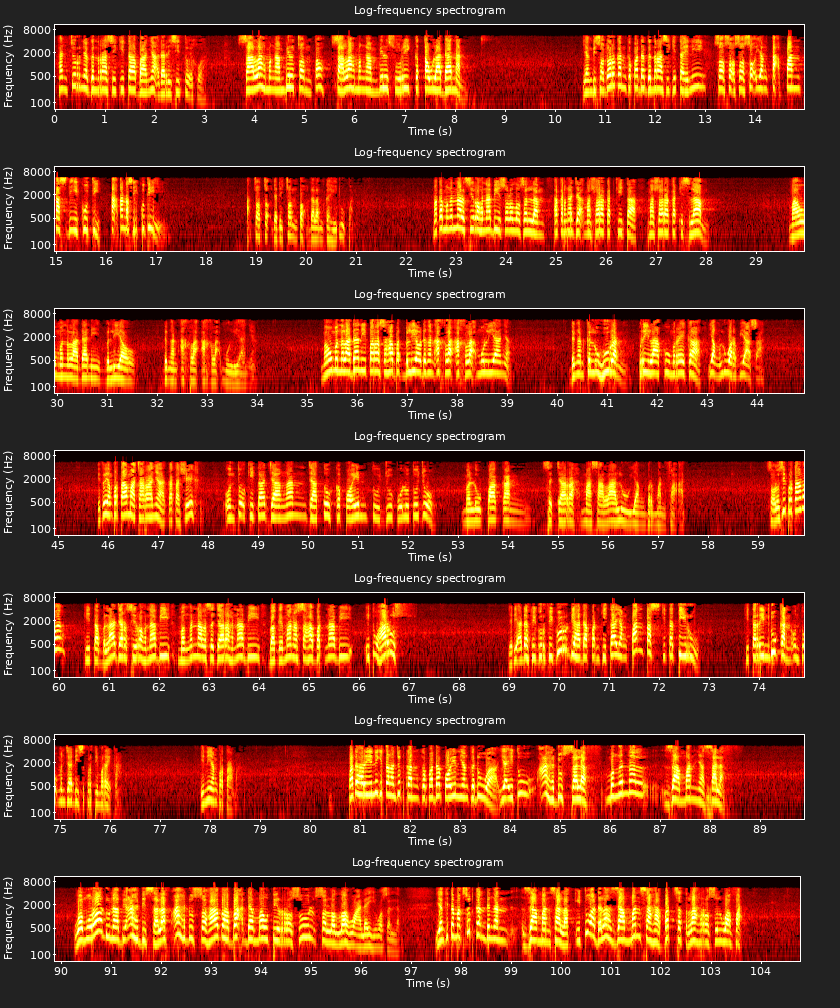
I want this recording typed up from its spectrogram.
hancurnya generasi kita banyak dari situ ikhwah. Salah mengambil contoh, salah mengambil suri ketauladanan yang disodorkan kepada generasi kita ini sosok-sosok yang tak pantas diikuti, tak pantas diikuti. Tak cocok jadi contoh dalam kehidupan. Maka mengenal sirah Nabi Sallallahu Alaihi Wasallam akan mengajak masyarakat kita, masyarakat Islam, mau meneladani beliau dengan akhlak-akhlak mulianya. Mau meneladani para sahabat beliau dengan akhlak-akhlak mulianya. Dengan keluhuran perilaku mereka yang luar biasa. Itu yang pertama caranya, kata Syekh. Untuk kita jangan jatuh ke poin 77. Melupakan sejarah masa lalu yang bermanfaat. Solusi pertama, kita belajar sirah Nabi, mengenal sejarah Nabi, bagaimana sahabat Nabi, itu harus. Jadi ada figur-figur di hadapan kita yang pantas kita tiru. Kita rindukan untuk menjadi seperti mereka. Ini yang pertama. Pada hari ini kita lanjutkan kepada poin yang kedua, yaitu ahdus salaf. Mengenal zamannya salaf. Wa muradu nabi ahdi salaf ahdus sahabah ba'da mautir rasul sallallahu alaihi wasallam. Yang kita maksudkan dengan zaman salaf itu adalah zaman sahabat setelah Rasul wafat.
